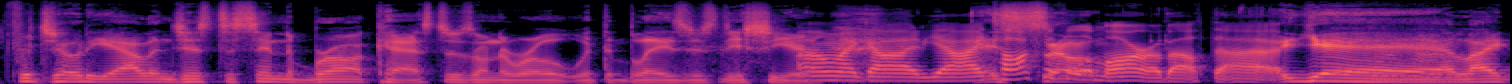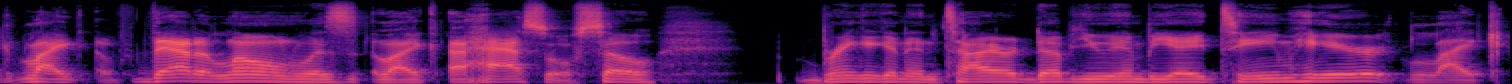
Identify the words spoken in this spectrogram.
for Jody Allen just to send the broadcasters on the road with the Blazers this year. Oh my God! Yeah, I And talked so- with Lamar about that. Yeah, Mm-hmm. like like that alone was like a hassle. So bringing an entire WNBA team here, like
